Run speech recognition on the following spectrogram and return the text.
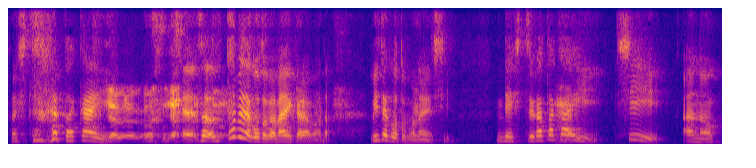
その質が高い。いやえそう食べたことがないからまだ。見たこともないし。で質が高いし、あの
